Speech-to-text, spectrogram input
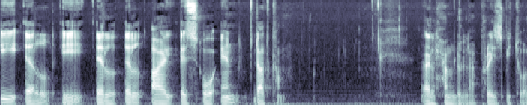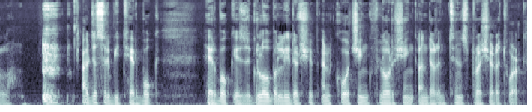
E L E L L I S O N dot com. Alhamdulillah, praise be to Allah. I'll just repeat her book. Her book is Global Leadership and Coaching Flourishing Under Intense Pressure at Work.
